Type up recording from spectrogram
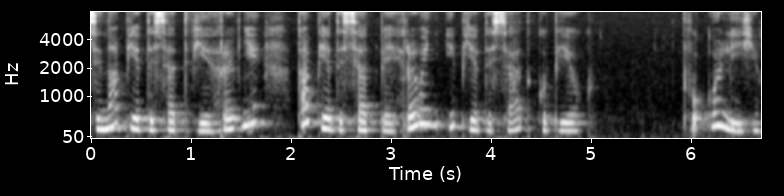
Ціна 52 гривні та 55 гривень і 50 копійок. В олії.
